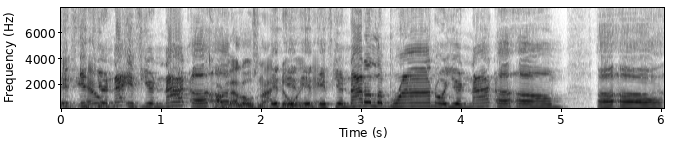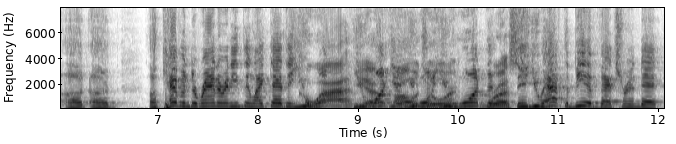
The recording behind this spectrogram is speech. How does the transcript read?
If, if you're not if you're not uh, Carmelo's not if, doing if, that. If you're not a LeBron or you're not a um a uh, uh, uh, Kevin Durant or anything like that, then you Kawhi, want you yeah, want you Paul want you want the, then you have to be a veteran that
